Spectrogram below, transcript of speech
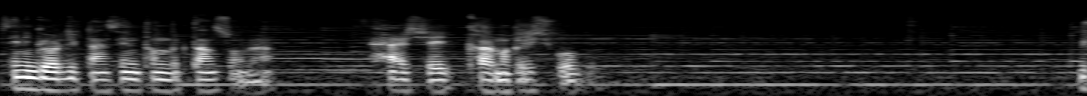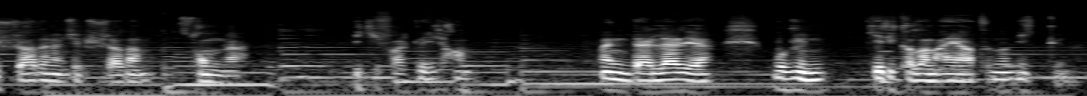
Seni gördükten, seni tanıdıktan sonra her şey karma karışık oldu. Büşra'dan önce, Büşra'dan sonra iki farklı ilham. Hani derler ya, bugün geri kalan hayatının ilk günü.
